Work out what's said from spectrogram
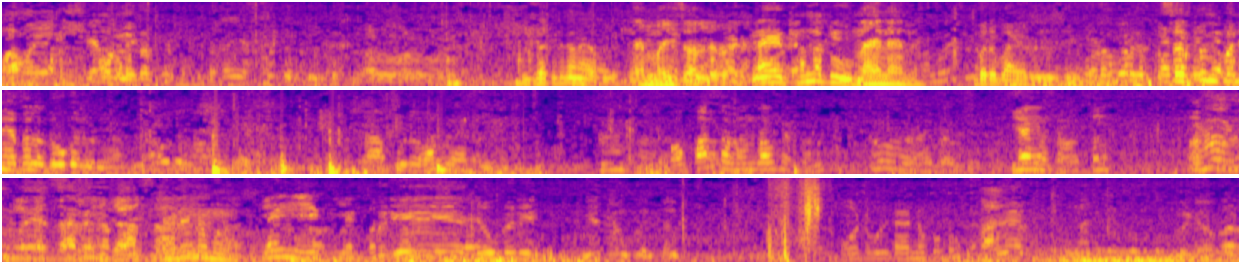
मामा या. हळू हळू हळू. नाही मी चाललोय बाहेर. नाही थांब ना तू. नाही नाही. नाही बरं बाहेर सर तुम्ही पण येताला दोघं जण पाच सहा जण जाऊ शकतो ना या या चला या या, एक एक बरे ये देवकर ये ये देवकर चल पोट उलटा नको सागर व्हिडिओ काढ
